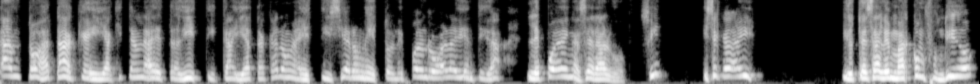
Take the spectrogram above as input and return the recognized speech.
tantos ataques y aquí están las estadísticas y atacaron a este, hicieron esto, le pueden robar la identidad, le pueden hacer algo, ¿sí? Y se queda ahí. Y usted sale más confundido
